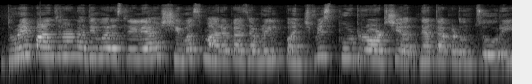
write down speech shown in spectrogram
धुळे पांझरा नदीवर असलेल्या शिवस्मारकाजवळील पंचवीस फूट रॉडची अज्ञाताकडून चोरी.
